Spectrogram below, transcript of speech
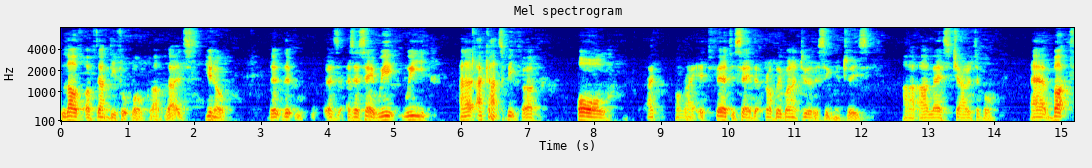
love of Dundee Football Club. That's, you know, the, the, as, as I say, we, we and I, I can't speak for all all right, it's fair to say that probably one or two of the signatories are, are less charitable. Uh, but,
